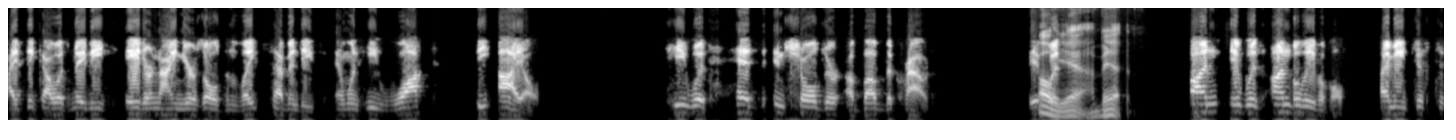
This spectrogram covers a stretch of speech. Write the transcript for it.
I think I was maybe eight or nine years old in the late seventies, and when he walked the aisle he was head and shoulder above the crowd. It oh yeah, I bet. un, it was unbelievable. I mean, just to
